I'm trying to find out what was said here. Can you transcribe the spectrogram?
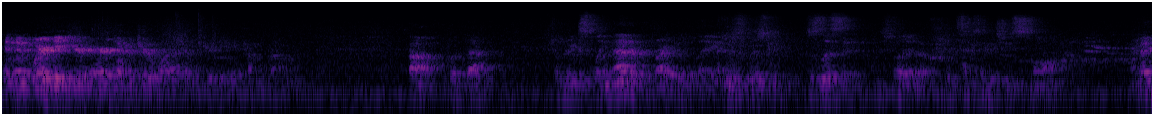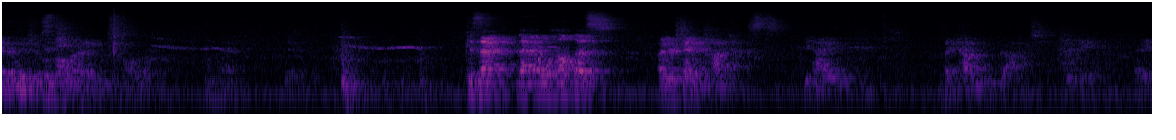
And then where did your air temperature, water temperature data come from? Oh, put that, can we explain that, or write it, like, I just, Just list it. just list it. I just feel like the text may be too small. Make the pictures smaller. Smaller. Okay. Because that, that will help us understand the context behind, like, how you got your data, right?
